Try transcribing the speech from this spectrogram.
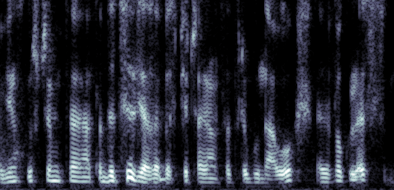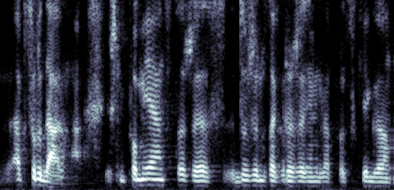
W związku z czym ta, ta decyzja zabezpieczająca Trybunału e, w ogóle jest absurdalna. Już pomijając to, że jest dużym zagrożeniem dla polskiego,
